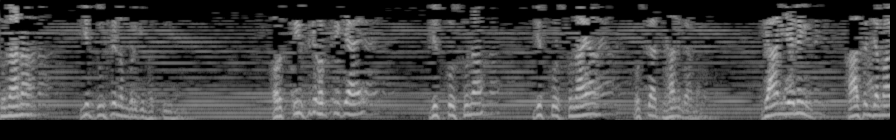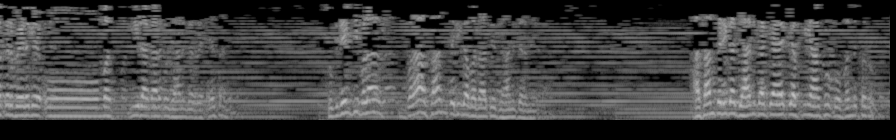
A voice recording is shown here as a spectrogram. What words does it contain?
सुनाना। ये दूसरे नंबर की भक्ति है। और तीसरी भक्ति क्या है? जिसको सुना, जिसको सुनाया, उसका ध्यान करना। ध्यान ये नहीं आसन जमा कर बैठ गए ओ बस नीलाकार को ध्यान कर रहे ऐसा नहीं। सुखदेव जी बड़ा बड़ा आसान तरीका बताते ध्यान करने का। आसान तरीका ध्यान का क्या है कि अपनी आँखों को बंद करो।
